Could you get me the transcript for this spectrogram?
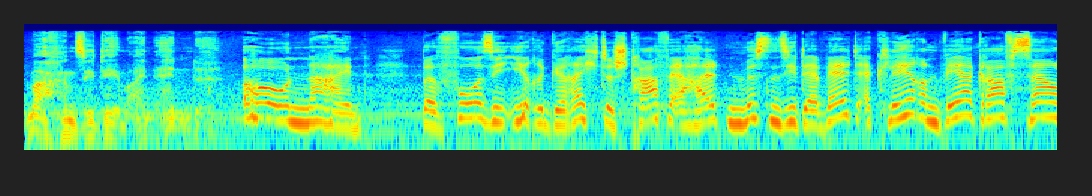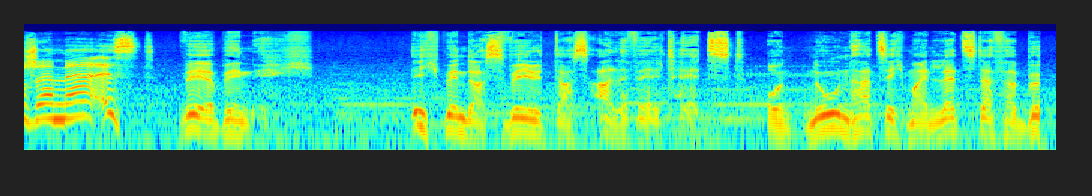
Machen Sie dem ein Ende. Oh nein! Bevor Sie Ihre gerechte Strafe erhalten, müssen Sie der Welt erklären, wer Graf Saint-Germain ist. Wer bin ich? Ich bin das Wild, das alle Welt hetzt. Und nun hat sich mein letzter Verbündeter...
